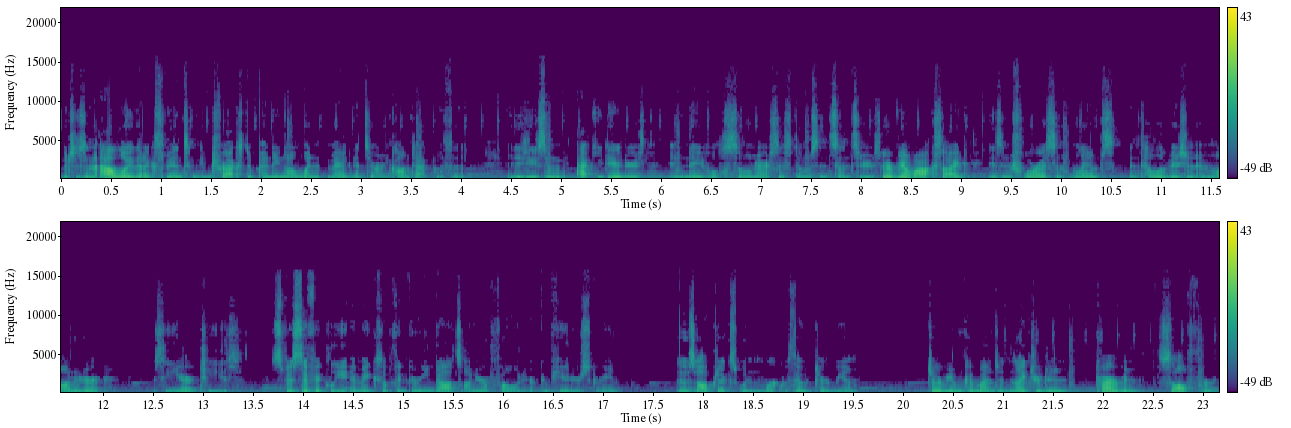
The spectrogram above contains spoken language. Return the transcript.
which is an alloy that expands and contracts depending on when magnets are in contact with it. It is used in actuators and naval sonar systems and sensors. Terbium oxide is in fluorescent lamps and television and monitor CRTs. Specifically, it makes up the green dots on your phone or computer screen. Those objects wouldn't work without terbium. Terbium combines with nitrogen, carbon, sulfur,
